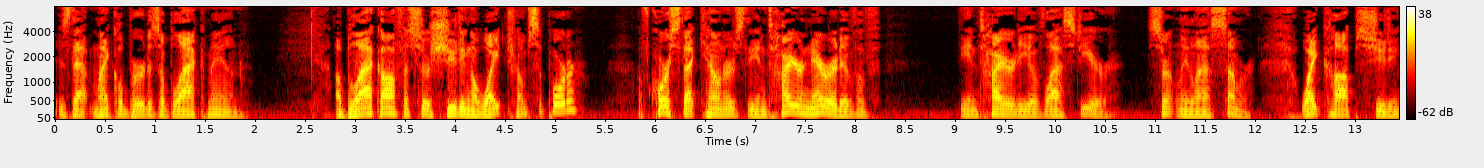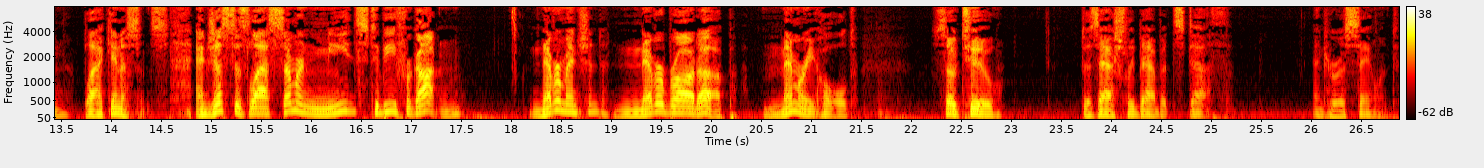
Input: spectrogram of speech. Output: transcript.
is that Michael Byrd is a black man. A black officer shooting a white Trump supporter? Of course, that counters the entire narrative of the entirety of last year, certainly last summer. White cops shooting black innocents. And just as last summer needs to be forgotten, never mentioned, never brought up, memory hold, so too does Ashli Babbitt's death and her assailant.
